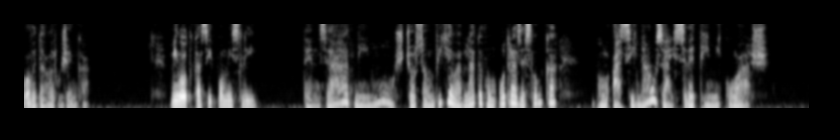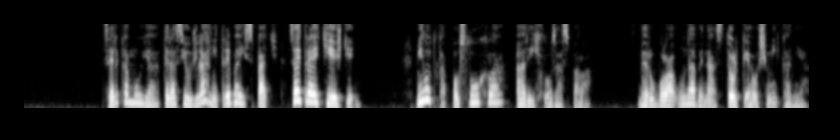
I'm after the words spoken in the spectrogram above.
povedala Ruženka. Milotka si pomyslí, ten záhadný muž, čo som videla v ľadovom odraze slnka, bol asi naozaj svetý Mikuláš. Cerka moja, teraz si už ľahni, treba ísť spať. Zajtra je tiež deň. Milotka poslúchla a rýchlo zaspala. Veru bola unavená z toľkého šmíkania.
